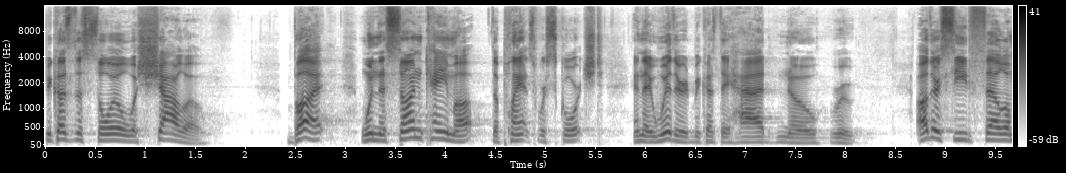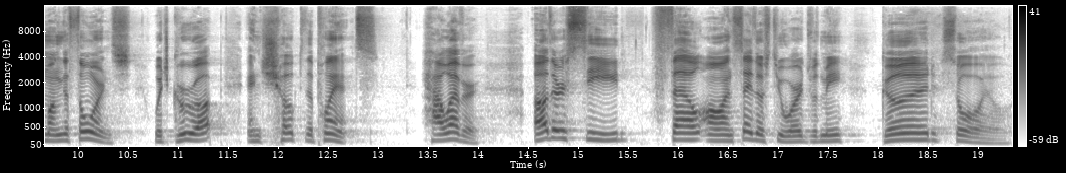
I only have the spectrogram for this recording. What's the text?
because the soil was shallow. But when the sun came up, the plants were scorched and they withered because they had no root. Other seed fell among the thorns, which grew up and choked the plants. However, other seed fell on, say those two words with me, good soil,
